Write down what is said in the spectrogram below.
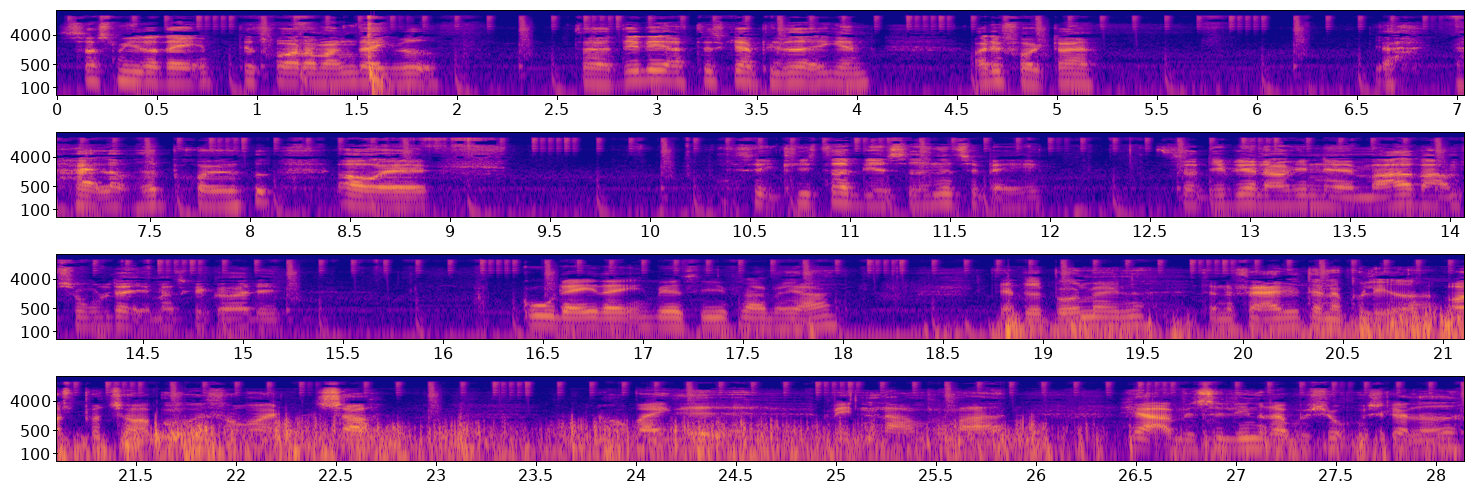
så smitter det af. Det tror jeg, der er mange, der ikke ved. Så det der, det skal jeg pille af igen, og det frygter jeg. Ja, jeg har allerede prøvet, og øh, se, klistret bliver siddende tilbage. Så det bliver nok en øh, meget varm soldag, man skal gøre det. God dag i dag, vil jeg sige, Bayern. Den er blevet bundmalet, den er færdig, den er poleret. Også på toppen ude foran, så jeg håber ikke, det vinden larmer for meget. Her hvis vi så lige en reparation, vi skal have lavet.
